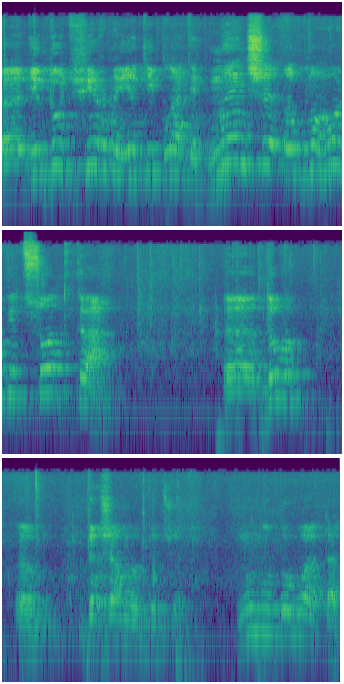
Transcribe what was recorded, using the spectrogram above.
е, ідуть фірми, які платять менше 1% е, до е, державного бюджету. Ну не буває так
